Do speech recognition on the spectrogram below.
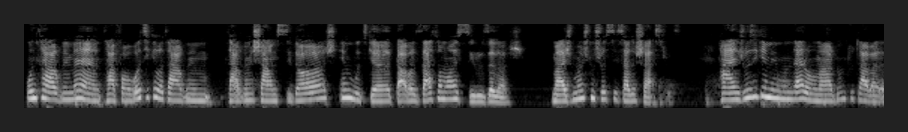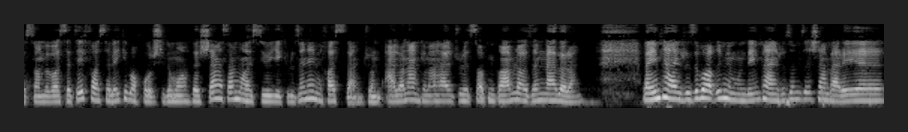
اون تقویمه تفاوتی که با تقویم تقویم شمسی داشت این بود که دوازده تا ماه سی روزه داشت. مجموعش می‌شد 360 روز. پنج روزی که میمونده رو مردم تو تبرستان به واسطه فاصله که با خورشید و ماه داشتن اصلا ماه سی و یک روزه نمی‌خواستن. چون الان هم که من هر جور حساب می‌کنم لازم ندارن. و این پنج روزه باقی میمونده. این پنج روزه میذاشتن برای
